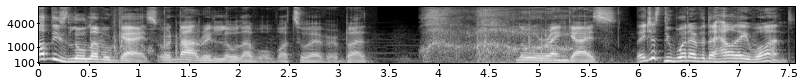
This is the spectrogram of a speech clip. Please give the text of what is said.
love these low-level guys, or not really low-level whatsoever, but lower rank guys. They just do whatever the hell they want.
